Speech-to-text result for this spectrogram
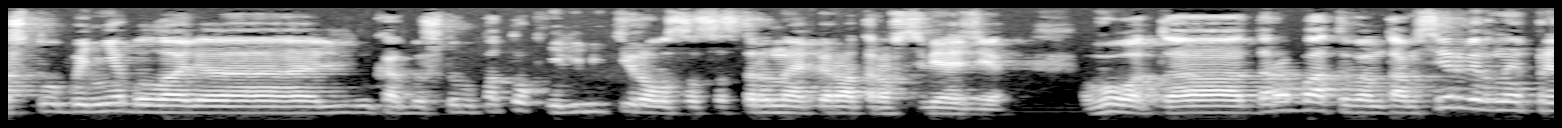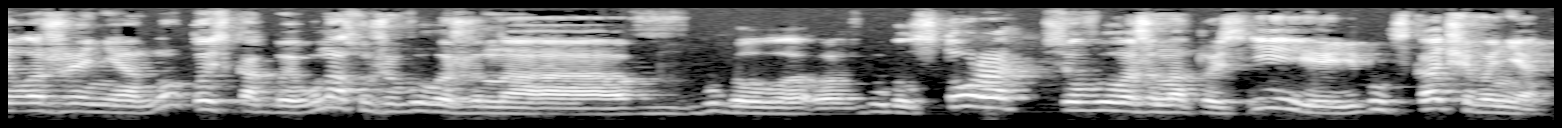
чтобы не было, э, как бы, чтобы поток не лимитировался со стороны операторов связи. Вот, а, дорабатываем там серверное приложение. Ну, то есть, как бы у нас уже выложено в Google, в Google Store, все выложено, то есть, и идут скачивания.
